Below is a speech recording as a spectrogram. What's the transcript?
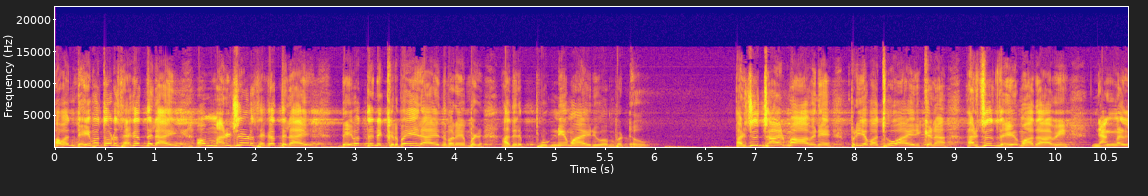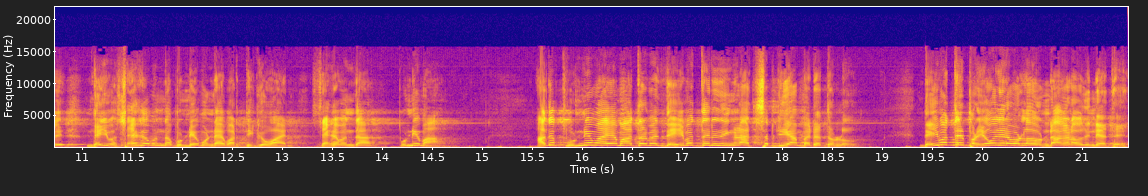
അവൻ ദൈവത്തോട് സ്നേഹത്തിലായി അവൻ മനുഷ്യനോട് സ്നേഹത്തിലായി ദൈവത്തിന്റെ കൃപയിലായി എന്ന് പറയുമ്പോൾ അതിൽ പുണ്യമായി രൂപപ്പെട്ടു പരിശുദ്ധാത്മാവിനെ പ്രിയ വധുവായിരിക്കണ പരിശുദ്ധ ദൈവമാതാവെ ഞങ്ങൾ ദൈവ സ്നേഹമെന്ന പുണ്യമുണ്ടായി വർദ്ധിക്കുവാൻ. സ്നേഹമെന്താ? പുണ്യമാ. അത് പുണ്യമായ മാത്രമേ ദൈവത്തിന് നിങ്ങളെ അക്സെപ്റ്റ് ചെയ്യാൻ പറ്റത്തുള്ളൂ. ദൈവത്തിന് പ്രയോജനമുള്ളത് ഉണ്ടാകണം അതിന്റെ അകത്ത്.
